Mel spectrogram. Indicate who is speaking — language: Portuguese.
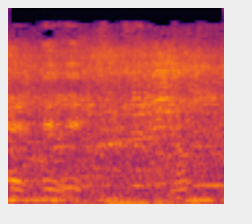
Speaker 1: ei, ei, ei. Não.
